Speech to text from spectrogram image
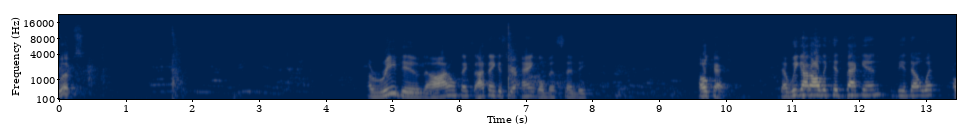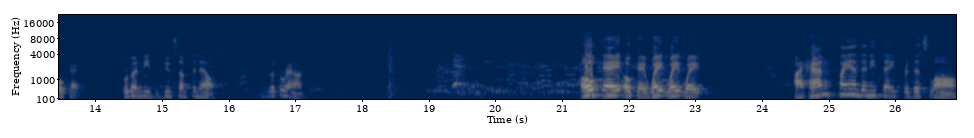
Whoops. A redo? No, I don't think so. I think it's your angle, Miss Cindy. Okay. Have we got all the kids back in being dealt with? Okay. We're going to need to do something else. Let me look around. Okay, okay, wait, wait, wait. I hadn't planned anything for this long.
